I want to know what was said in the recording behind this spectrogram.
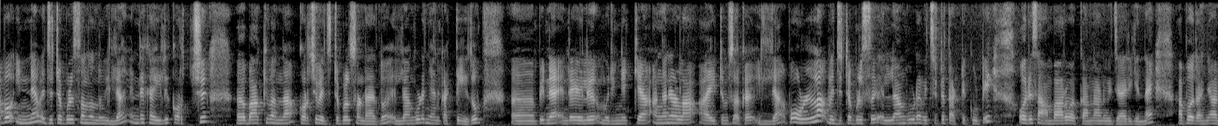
അപ്പോൾ ഇന്ന വെജിറ്റബിൾസ് ഒന്നൊന്നുമില്ല എന്റെ കയ്യിൽ കുറച്ച് ബാക്കി വന്ന കുറച്ച് വെജിറ്റബിൾസ് ഉണ്ടായിരുന്നു. എല്ലാം കൂടെ ഞാൻ കട്ട് ചെയ്തു. പിന്നെ എന്റെ കയ്യിൽ മുരിങ്ങയ്ക്ക അങ്ങനെയുള്ള ഐറ്റംസ് ഒക്കെ ഇല്ല. അപ്പോൾ ഉള്ള വെജിറ്റബിൾസ് എല്ലാം കൂടെ വെച്ചിട്ട് തട്ടിക്കൂട്ടി ഒരു സാമ്പാർ വെക്കാമെന്നാണ് വിചാരിക്കുന്നത് അപ്പോൾ അതാ ഞാൻ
